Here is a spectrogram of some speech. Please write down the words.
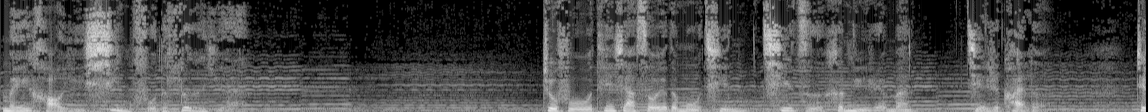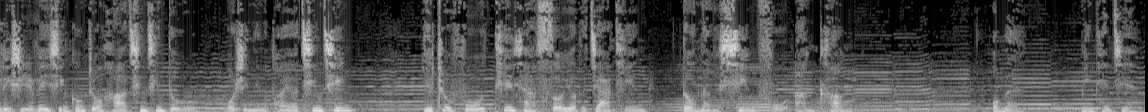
美好与幸福的乐园。祝福天下所有的母亲、妻子和女人们节日快乐！这里是微信公众号“青青读”，我是您的朋友青青，也祝福天下所有的家庭都能幸福安康。我们明天见。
